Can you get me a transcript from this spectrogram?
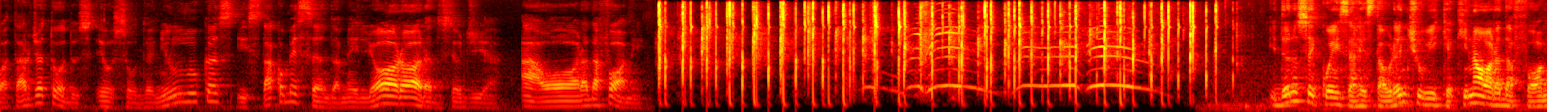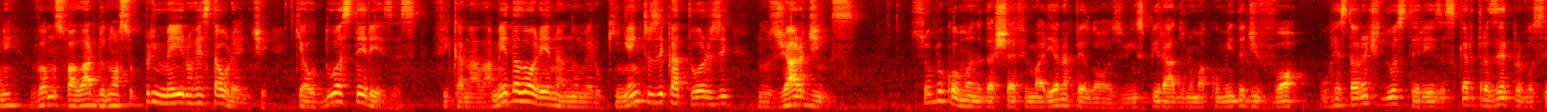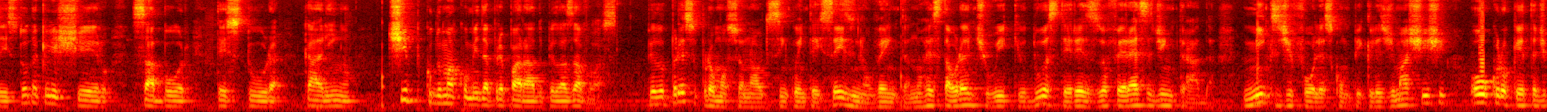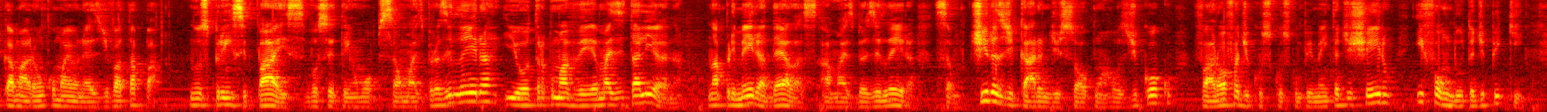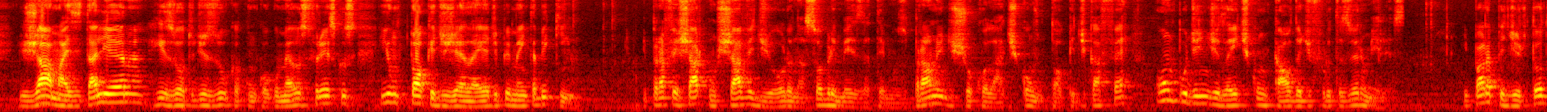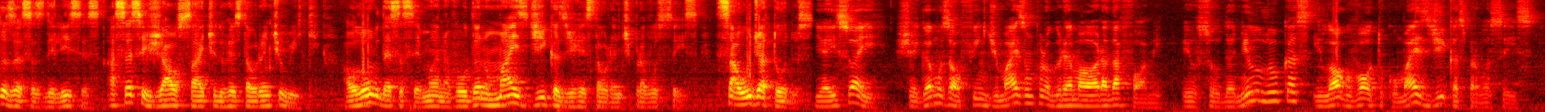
boa tarde a todos. Eu sou Danilo Lucas e está começando a melhor hora do seu dia, a Hora da Fome. E dando sequência a Restaurante Week aqui na Hora da Fome, vamos falar do nosso primeiro restaurante, que é o Duas Terezas. Fica na Alameda Lorena, número 514, nos Jardins. Sob o comando da chefe Mariana Pelósio, inspirado numa comida de vó, o restaurante Duas Terezas quer trazer para vocês todo aquele cheiro, sabor, textura, carinho típico de uma comida preparada pelas avós. Pelo preço promocional de R$ 56,90, no restaurante Wiki, o Duas Terezas oferece de entrada mix de folhas com picles de machixe ou croqueta de camarão com maionese de vatapá. Nos principais, você tem uma opção mais brasileira e outra com uma veia mais italiana. Na primeira delas, a mais brasileira, são tiras de carne de sol com arroz de coco, farofa de cuscuz com pimenta de cheiro e fonduta de piqui. Já mais italiana, risoto de zuca com cogumelos frescos e um toque de geleia de pimenta biquinho. E para fechar com chave de ouro na sobremesa, temos brownie de chocolate com um toque de café ou um pudim de leite com calda de frutas vermelhas. E para pedir todas essas delícias, acesse já o site do Restaurante Week ao longo dessa semana vou dando mais dicas de restaurante para vocês. Saúde a todos! E é isso aí. Chegamos ao fim de mais um programa Hora da Fome. Eu sou Danilo Lucas e logo volto com mais dicas para vocês.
